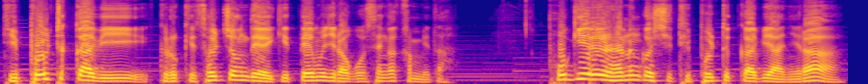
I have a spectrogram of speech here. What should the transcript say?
디폴트 값이 그렇게 설정되어 있기 때문이라고 생각합니다. 포기를 하는 것이 디폴트 값이 아니라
